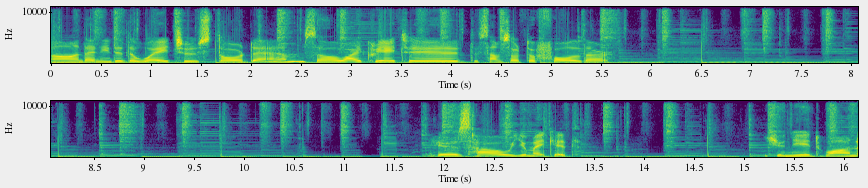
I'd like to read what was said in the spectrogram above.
and I needed a way to store them so I created some sort of folder. Here's how you make it you need one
